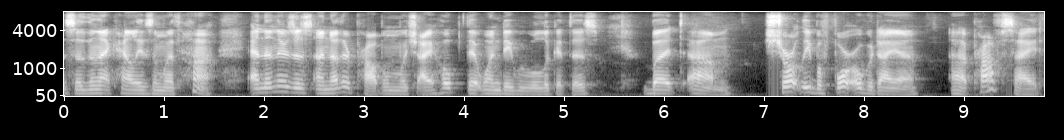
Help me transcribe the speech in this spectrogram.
so then that kind of leaves them with, huh. And then there's this another problem, which I hope that one day we will look at this. But um, shortly before Obadiah uh, prophesied,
